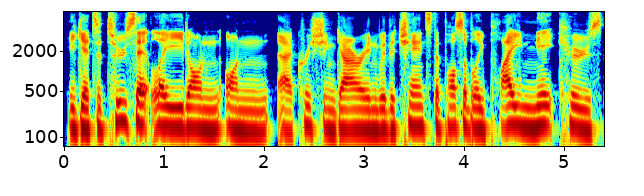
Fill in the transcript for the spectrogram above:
He gets a two set lead on on uh, Cristian Garin with a chance to possibly play Nick, who's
